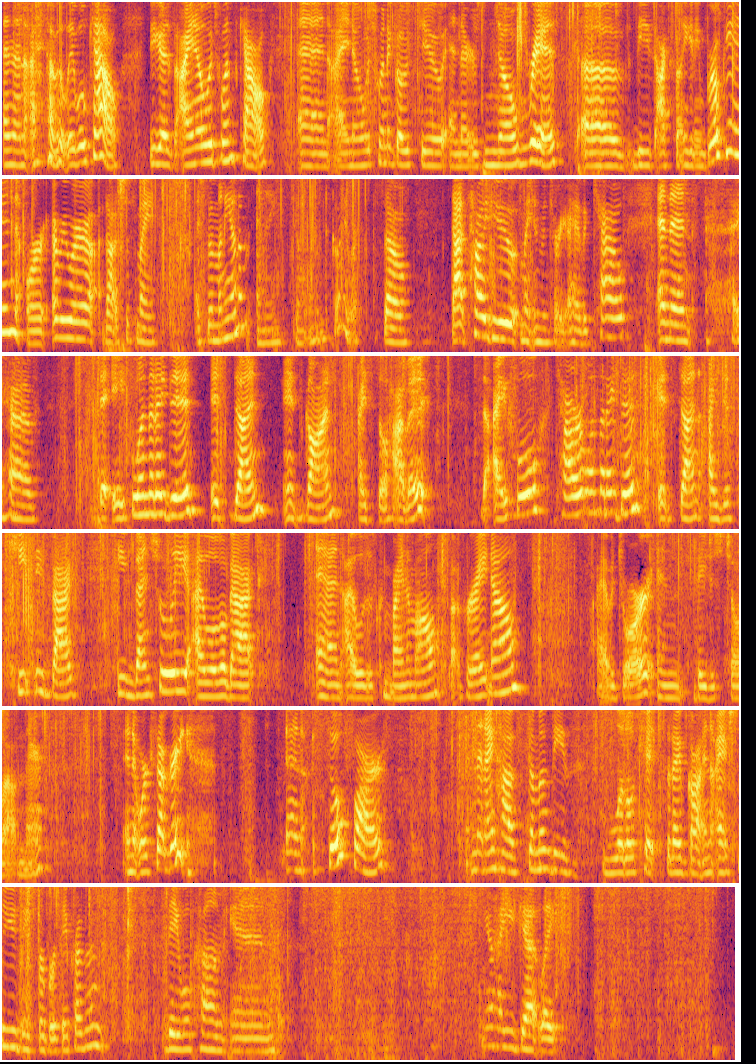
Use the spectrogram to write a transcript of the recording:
And then I have it labeled cow because I know which one's cow and I know which one it goes to and there's no risk of these accidentally getting broken or everywhere. That's just my, I spend money on them and I don't want them to go anywhere. So that's how I do my inventory. I have a cow and then I have the ape one that I did. It's done. It's gone. I still have it. The Eiffel Tower one that I did, it's done. I just keep these bags. Eventually, I will go back and I will just combine them all. But for right now, I have a drawer and they just chill out in there. And it works out great. And so far, and then I have some of these little kits that I've gotten. I actually use these for birthday presents. They will come in, you know how you get like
